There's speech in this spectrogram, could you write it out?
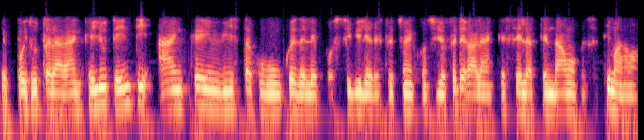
e poi tutelare anche gli utenti, anche in vista comunque delle possibili restrizioni del Consiglio federale, anche se le attendavamo questa settimana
